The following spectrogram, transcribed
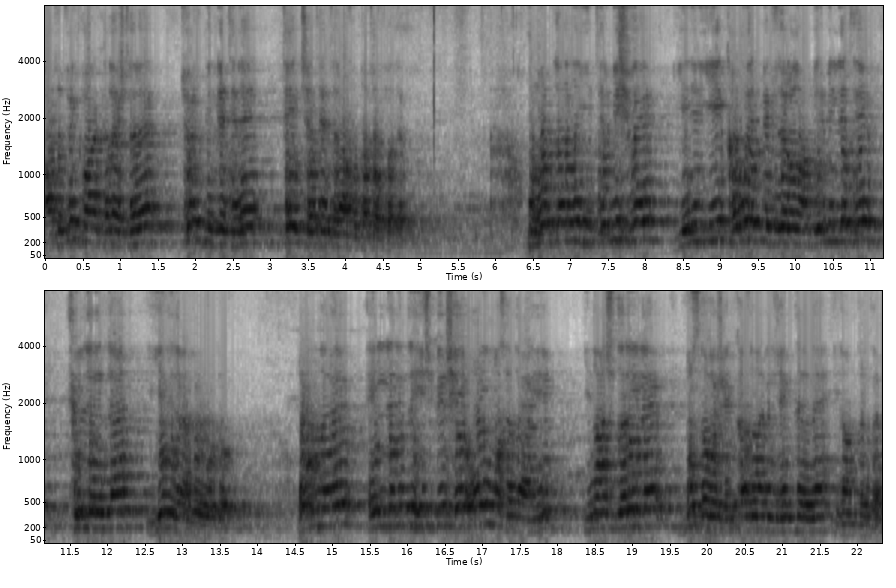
Atatürk ve arkadaşları Türk milletini tek çatı etrafında topladı. Umutlarını yitirmiş ve yenilgiyi kabul etmek üzere olan bir milleti küllerinden yeniden doğurdu. Onları ellerinde hiçbir şey olmasa dahi inançlarıyla bu savaşı kazanabileceklerine inandırdı.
